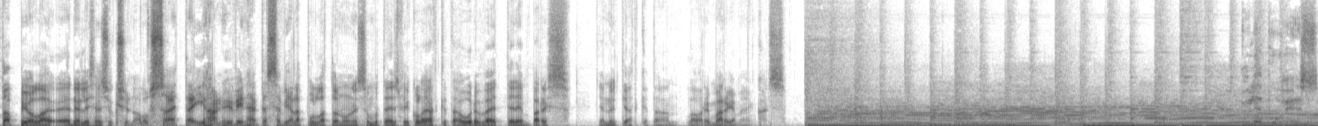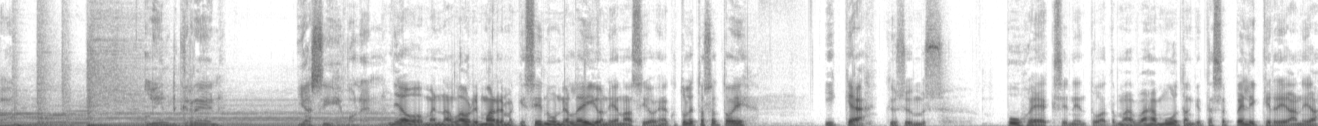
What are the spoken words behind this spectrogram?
tappiolla edellisen syksyn alussa, että ihan hyvinhän tässä vielä pullat on unissa, mutta ensi viikolla jatketaan uuden väitteiden parissa. Ja nyt jatketaan Lauri Marjamäen kanssa. Ylepuheessa Lindgren ja Sihvonen. Joo, mennään Lauri Marjamäki sinun ja Leijonien asioihin. Kun tuli tuossa toi ikäkysymys puheeksi, niin tuota, mä vähän muutankin tässä pelikirjaan ja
